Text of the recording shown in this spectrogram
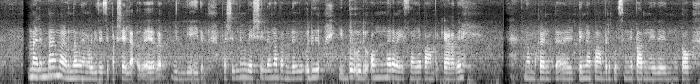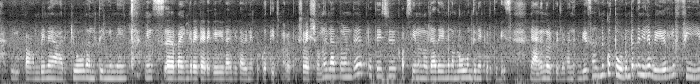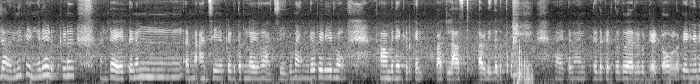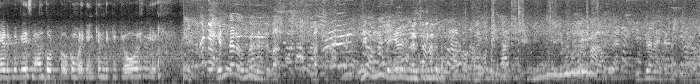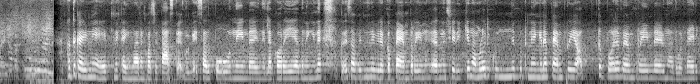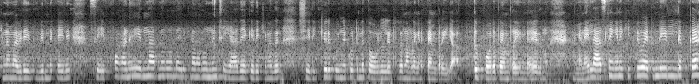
മലമ്പാമ്പാണെന്ന് ഞങ്ങൾ വിചാരിച്ചു പക്ഷേ അല്ല അത് വേറെ വലിയ ഇരും പക്ഷേ ഇതിലും വിഷമില്ല എന്നാണ് പറഞ്ഞത്. ഒരു ഇത് ഒരു ഒന്നര വയസ്സായ പാമ്പൊക്കെയാണവേ. നമുക്ക് ഡയറ്റിങ് ആ പാമ്പിനെ കുറിച്ച് ഇങ്ങനെ പറഞ്ഞു തരുമായിരുന്നു കേട്ടോ ഈ പാമ്പിനെ ആർക്കോ വന്നിട്ട് ഇങ്ങനെ മീൻസ് ഭയങ്കരമായിട്ട് ഇടകി ഈടാക്കിയിട്ട് അവനെയൊക്കെ കൊത്തിയിട്ടുണ്ട് പക്ഷേ വിഷമൊന്നും ഇല്ലാത്തതുകൊണ്ട് പ്രത്യേകിച്ച് കുറച്ച് സീനൊന്നുമില്ല. അതുകൊണ്ട് നമ്മൾ ഊന്തിനെയൊക്കെ എടുത്തു ഗേസ് ഞാനൊന്നും എടുത്തില്ല ഗേസ് അതിനൊക്കെ തൊടുമ്പോൾ തന്നെ വേറൊരു ഫീലാണ് അതിനൊക്കെ എങ്ങനെ എടുക്കണ്? എന്റെ ഏട്ടനും അജയൊക്കെ എടുത്തിട്ടുണ്ടായിരുന്നു. അജയ്ക്ക് ഭയങ്കര പേടിയായിരുന്നു പാമ്പിനെയൊക്കെ എടുക്കാൻ. ബട്ട് ലാസ്റ്റ് അവൻ ഇതെടുത്തു. ആയിട്ട് എന്നിട്ട് ഇതൊക്കെ എടുത്തത് വേറൊരു കുട്ടിയായിട്ടോ അവളൊക്കെ എങ്ങനെ എടുക്കുന്ന കേസ് ഞാൻ തൊട്ട് നോക്കുമ്പോഴേക്കും എനിക്ക് എന്തൊക്കെയോ ഒരു ഫീലിംഗ് ഒന്നും അത് കഴിഞ്ഞ് ഏട്ടന് കൈമാറാൻ കുറച്ച് ടാസ്ക് ആയിരുന്നു. ഗൈസ് അത് പോകുന്നേ ഉണ്ടായിരുന്നില്ല. കുറേ അതിനിങ്ങനെ ഗൈസ് അതിന് ഇവരൊക്കെ പാമ്പർ ചെയ്യുന്ന കാരണം ശരിക്കും നമ്മളൊരു കുഞ്ഞു കുട്ടിനെ എങ്ങനെ പാമ്പർ ചെയ്യുക? അതുപോലെ പാമ്പർ ചെയ്യണ്ടായിരുന്നു. അതുകൊണ്ടായിരിക്കണം അവർ ഇവന്റെ കയ്യിൽ സേഫാണ് എന്നറിഞ്ഞതുകൊണ്ടായിരിക്കണം അവരൊന്നും ചെയ്യാതെയൊക്കെ ഇരിക്കുന്നത്. ശരിക്കും ഒരു കുഞ്ഞുക്കുട്ടിന്റെ തോളിലിട്ടിട്ട് നമ്മളിങ്ങനെ പാമ്പർ ചെയ്യുക. അതുപോലെ പാമ്പർ ചെയ്യുന്നുണ്ടായിരുന്നു അങ്ങനെ ലാസ്റ്റ് കിക്കോ ഏട്ടന്റെ ഇതിലൊക്കെ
